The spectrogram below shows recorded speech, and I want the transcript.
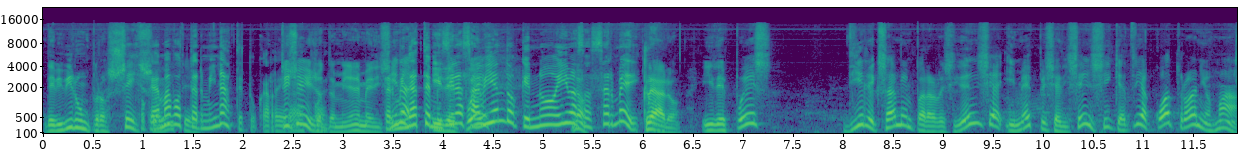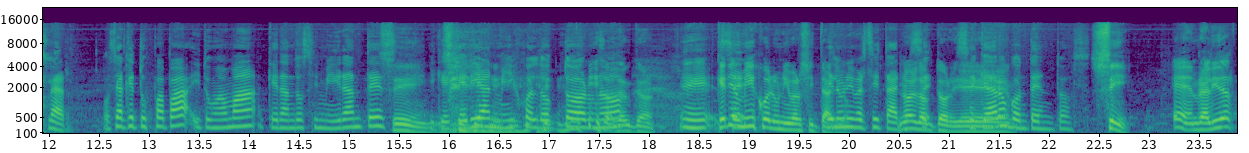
de vivir un proceso. Porque además vos terminaste tu carrera. Sí, sí, yo terminé en medicina. Terminaste medicina después- sabiendo que no ibas No, a ser médico. Claro, y después di el examen para residencia y me especialicé en psiquiatría cuatro años más. Claro. O sea que tus papás y tu mamá, que eran dos inmigrantes Sí, y que sí. querían mi hijo el doctor, ¿no? el doctor. Eh, Quería se- mi hijo el universitario. El universitario. No el Se- doctor. Se, eh, quedaron contentos. Sí. Eh, en realidad,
